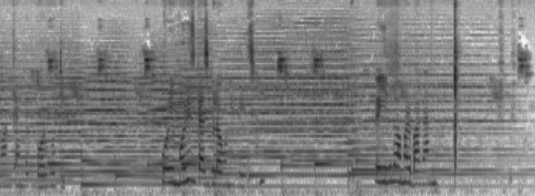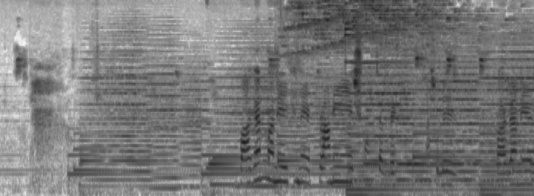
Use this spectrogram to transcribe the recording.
ওয়ান কাইন্ড অফ বরবটি। ওই মরিচ গাছগুলো উনি দিয়েছেন। তো এই হলো আমার বাগান। বাগান মানে এখানে প্রাণের সঞ্চার দেখে আসলে বাগানের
